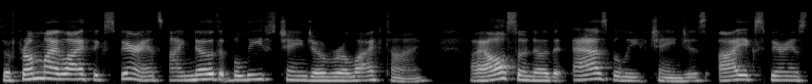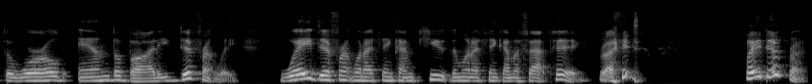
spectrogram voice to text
So, from my life experience, I know that beliefs change over a lifetime. I also know that as belief changes, I experience the world and the body differently. Way different when I think I'm cute than when I think I'm a fat pig, right? Way different.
